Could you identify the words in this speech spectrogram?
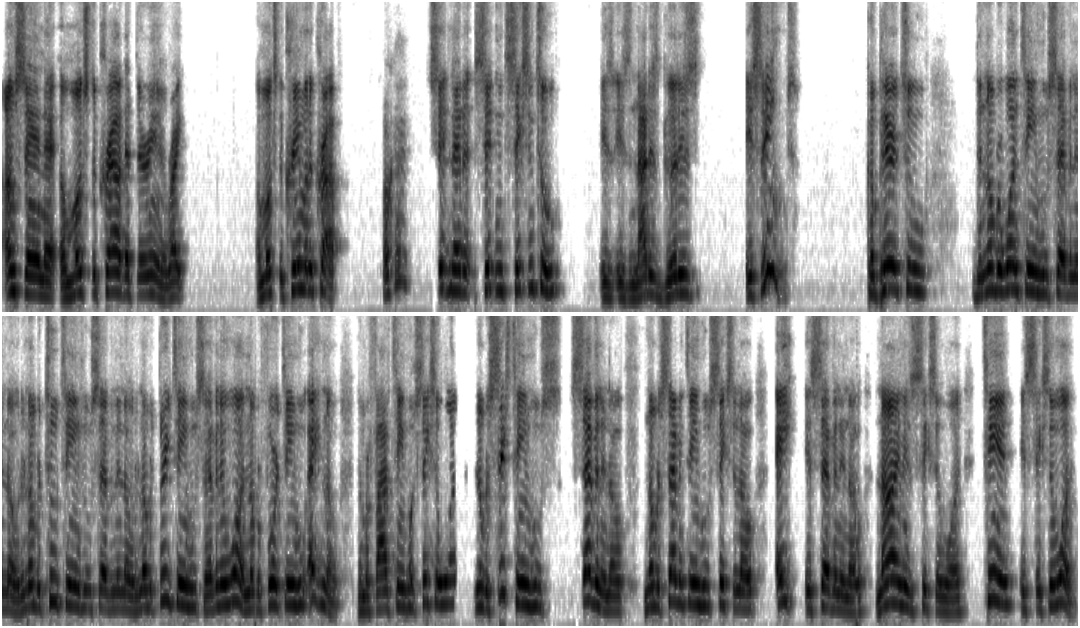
I'm saying that amongst the crowd that they're in, right? Amongst the cream of the crop, okay. sitting at a, sitting six and two is is not as good as it seems compared to the number one team who's seven and zero, the number two team who's seven and zero, the number three team who's seven and one, number four team who eight and zero, number five team who's six and one, number 16, who's seven and zero, number 17, who's six and 0. 8 is seven and 0. 9 is six and 1. 10 is six and one,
